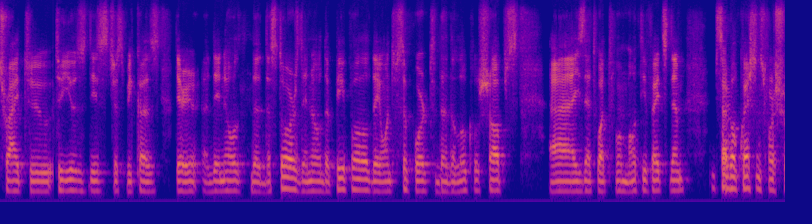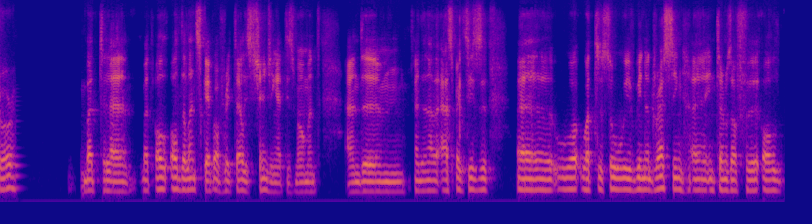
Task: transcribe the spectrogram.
try to to use this just because they they know the, the stores they know the people they want to support the, the local shops? Uh, is that what motivates them? Several questions for sure but uh, but all, all the landscape of retail is changing at this moment and um, and another aspect is uh, what, what, so we've been addressing uh, in terms of uh, all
